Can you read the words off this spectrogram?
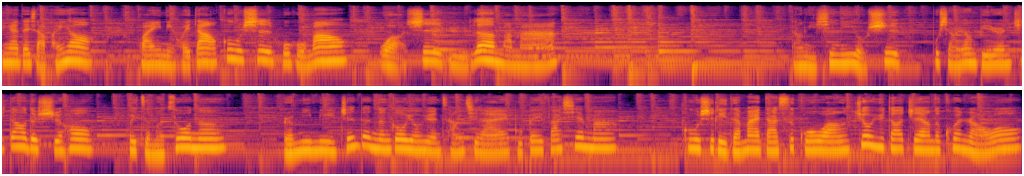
亲爱的小朋友，欢迎你回到故事虎虎猫，我是雨乐妈妈。当你心里有事，不想让别人知道的时候，会怎么做呢？而秘密真的能够永远藏起来，不被发现吗？故事里的麦达斯国王就遇到这样的困扰哦。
